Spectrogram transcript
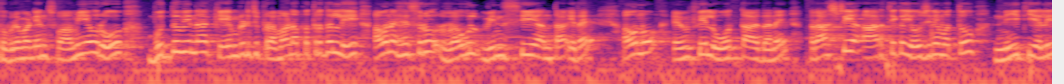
ಸುಬ್ರಹ್ಮಣ್ಯನ್ ಸ್ವಾಮಿ ಅವರು ಬುದ್ಧುವಿನ ಕೇಂಬ್ರಿಡ್ಜ್ ಪ್ರಮಾಣ ಪತ್ರದಲ್ಲಿ ಅವನ ಹೆಸರು ರೌಲ್ ವಿನ್ಸಿ ಅಂತ ಇದೆ. ಅವನು ಎಂ ಫಿಲ್ ಓದ್ತಾ ಇದ್ದಾನೆ. ರಾಷ್ಟ್ರೀಯ ಆರ್ಥಿಕ ಯೋಜನೆ ಮತ್ತು ನೀತಿಯಲ್ಲಿ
